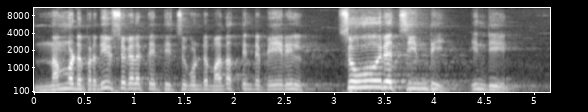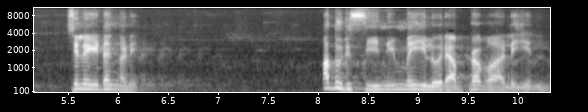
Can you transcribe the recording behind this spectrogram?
നമ്മുടെ പ്രതീക്ഷകളെ തെറ്റിച്ചുകൊണ്ട് മതത്തിന്റെ പേരിൽ ചോര ചീന്തി ഇന്ത്യയിൽ ചിലയിടങ്ങളിൽ അതൊരു സിനിമയിൽ ഒരു അപ്രവാളിയിൽ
